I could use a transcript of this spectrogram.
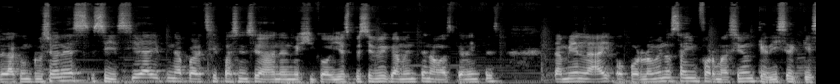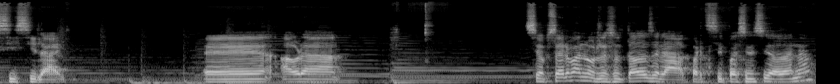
la conclusión es, sí, sí hay una participación ciudadana en México y específicamente en Aguascalientes también la hay, o por lo menos hay información que dice que sí, sí la hay. Eh, ahora, si observan los resultados de la participación ciudadana,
